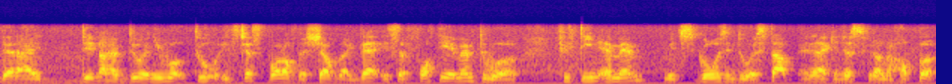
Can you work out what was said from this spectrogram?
that I did not have to do any work to. It's just bought off the shelf like that. It's a 40mm to a 15mm which goes into a stub and then I can just fit on a hopper.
